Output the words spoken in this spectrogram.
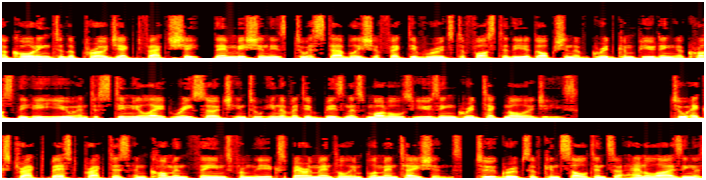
According to the project fact sheet, their mission is to establish effective routes to foster the adoption of grid computing across the EU and to stimulate research into innovative business models using grid technologies. To extract best practice and common themes from the experimental implementations, two groups of consultants are analyzing a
